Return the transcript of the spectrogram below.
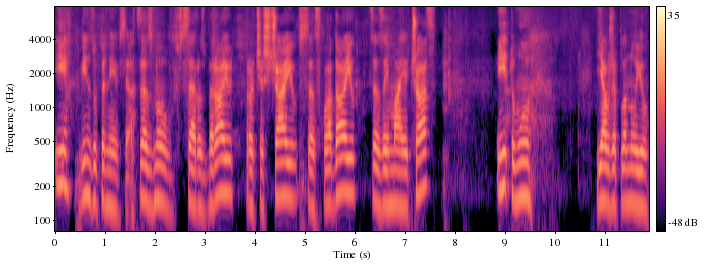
І він зупинився. А це знову все розбираю, прочищаю, все складаю. Це займає час. І тому я вже планую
